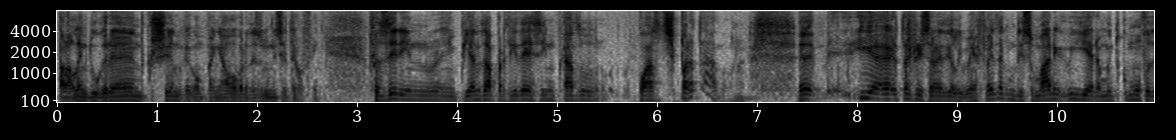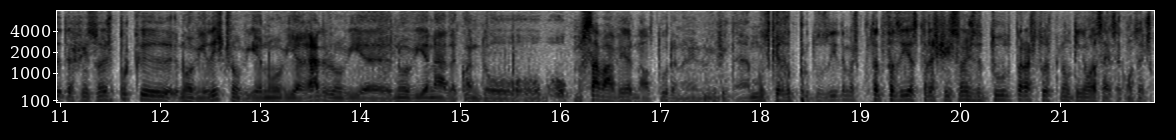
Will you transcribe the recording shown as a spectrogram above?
para além do grande crescendo que acompanha a obra desde o início até ao fim. Fazer em, em pianos, à partida, é assim um bocado quase disparatado. É? E a transcrição é dele bem feita, como disse o Mário, e era muito comum fazer transcrições porque não havia discos, não havia, não havia rádio, não havia, não havia nada quando ou, ou começava a haver na altura, é? enfim, a música reproduzida, mas portanto fazia-se transcrições de tudo para as pessoas que não tinham acesso a concertos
